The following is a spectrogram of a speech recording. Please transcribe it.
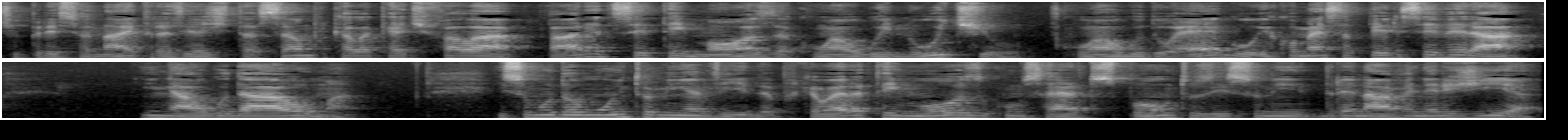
te pressionar e trazer agitação porque ela quer te falar: para de ser teimosa com algo inútil, com algo do ego e começa a perseverar em algo da alma. Isso mudou muito a minha vida, porque eu era teimoso com certos pontos e isso me drenava energia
